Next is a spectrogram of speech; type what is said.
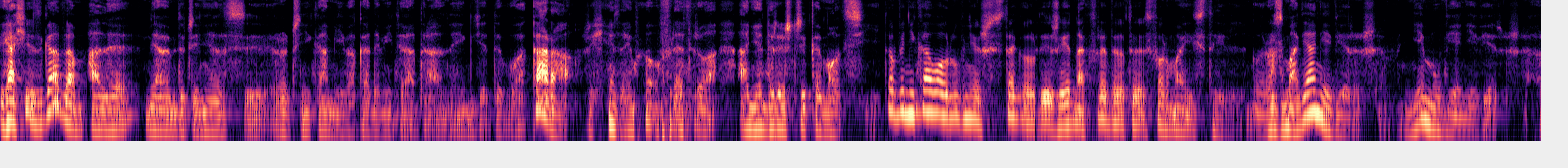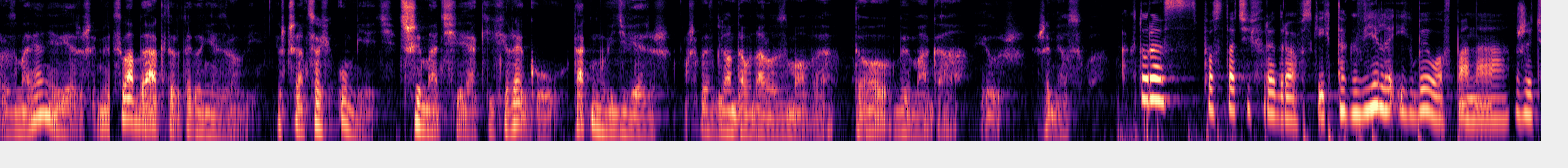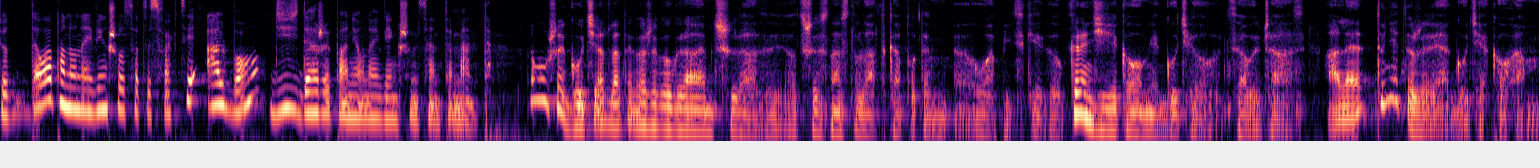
Ja się zgadzam, ale miałem do czynienia z rocznikami w Akademii Teatralnej, gdzie to była kara, że się zajmują Fredro, a nie dreszczyk emocji. To wynikało również z tego, że jednak Fredro to jest forma i styl. Rozmawianie wierszem, nie mówienie wiersza, rozmawianie wierszem. Słaby aktor tego nie zrobi. Już trzeba coś umieć, trzymać się jakichś reguł, tak mówić wiersz, żeby wyglądał na rozmowę. To wymaga już rzemiosła. A która z postaci fredrowskich, tak wiele ich było w Pana życiu, dała Panu największą satysfakcję albo dziś darzy Panią największym sentymentem? No muszę Gucia, dlatego że go grałem trzy razy, od 16-latka, potem Łapickiego. Kręci się koło mnie Gucio cały czas, ale to nie to, że ja Gucia kocham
